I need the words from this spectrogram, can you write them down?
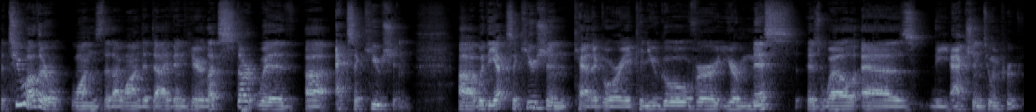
The two other ones that I wanted to dive in here, let's start with uh, execution. Uh, with the execution category, can you go over your miss as well as the action to improve?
